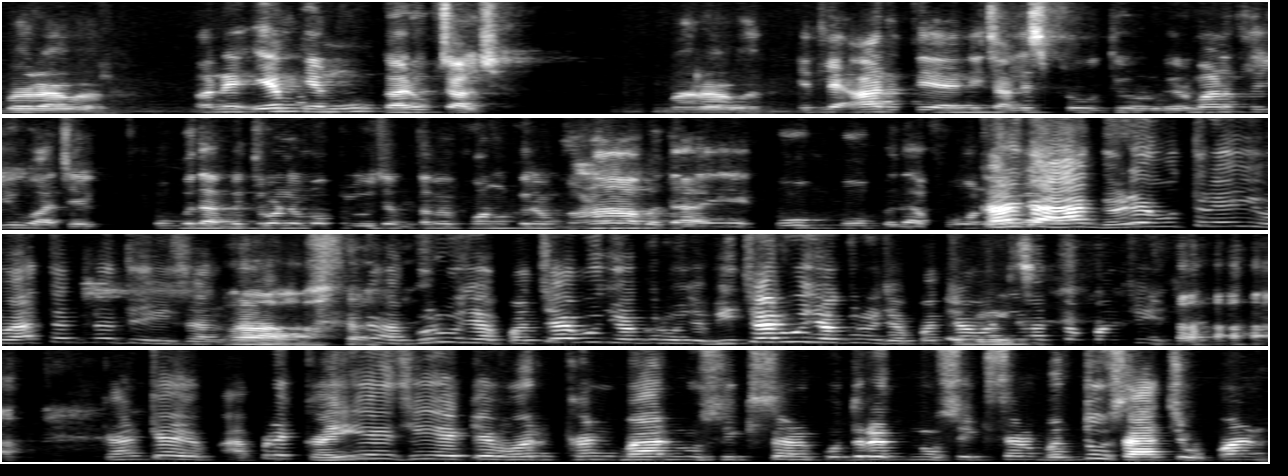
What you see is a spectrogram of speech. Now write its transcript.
બરાબર. અને એમ એનું ગાડું ચાલશે. બરાબર. એટલે આ રીતે એની ચાલીસ પ્રવૃત્તિઓનું નિર્માણ થયું. આજે ખૂબ બધા મિત્રોને મોકલ્યું છે. તમે ફોન કર્યો ઘણા બધા એ ખૂબ ખૂબ બધા ફોન કારણ કે આ ગળે ઉતરે એવી વાત જ નથી વિશાલ અઘરું છે પચાવવું જ અઘરું છે વિચારવું જ અઘરું છે પચાવવાની વાત તો પછી કારણ કે આપણે કહીએ છીએ કે વર્ગખંડ બહારનું શિક્ષણ કુદરતનું શિક્ષણ બધું સાચું પણ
